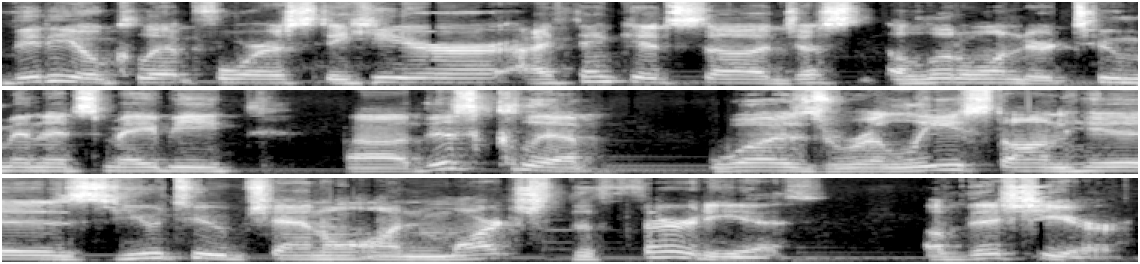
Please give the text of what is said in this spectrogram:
video clip for us to hear. I think it's uh, just a little under two minutes, maybe. Uh, this clip was released on his YouTube channel on March the 30th of this year.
